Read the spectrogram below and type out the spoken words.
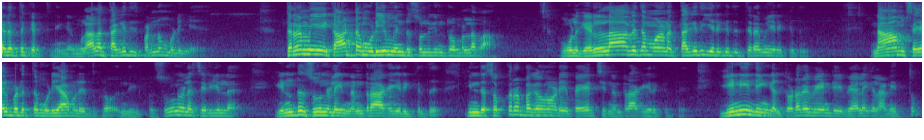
இடத்துக்கு எடுத்துனீங்க உங்களால் தகுதி பண்ண முடியுங்க. திறமையை காட்ட முடியும் என்று சொல்கின்றோம் அல்லவா? உங்களுக்கு எல்லா விதமான தகுதி இருக்குது திறமை இருக்குது. நாம் செயல்படுத்த முடியாமல் இருக்கிறோம். இந்த இப்போ சூழ்நிலை சரியில்லை. இன்று சூழ்நிலை நன்றாக இருக்கிறது. இந்த சுக்கர பகவானுடைய பயிற்சி நன்றாக இருக்குது. இனி நீங்கள் தொடர வேண்டிய வேலைகள் அனைத்தும்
